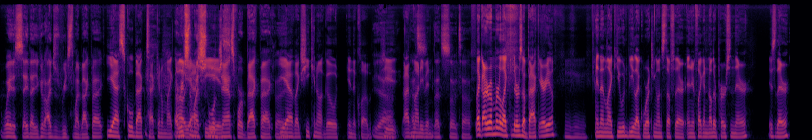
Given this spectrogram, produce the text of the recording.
way to say that. You could I just reached in my backpack. yeah school backpack and i'm like I oh reached yeah in my school is- Jansport backpack. Like, yeah like she cannot go in the club Yeah. she, i'm not even That's so tough. like I remember like there's a back area hmm and then like you would be like working on stuff there and if like another person there is there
